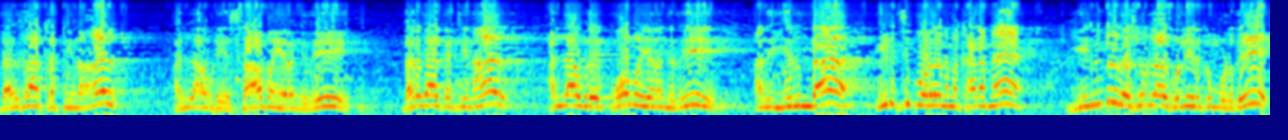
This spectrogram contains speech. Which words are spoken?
தர்கா கட்டினால் அல்லாவுடைய சாபம் இறங்குது. தர்கா கட்டினால் அல்லாவுடைய கோபம் இறங்குது. அது இருந்தா இடிச்சு போறது நம்ம கடமை. என்று ரசூல்லா சொல்லி இருக்கும் பொழுது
